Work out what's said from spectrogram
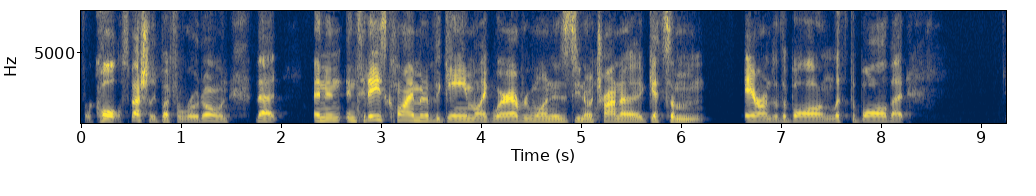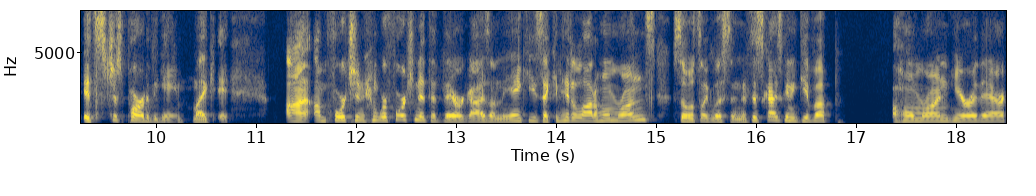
for Cole, especially, but for Rodon, that and in, in today's climate of the game, like where everyone is, you know, trying to get some air under the ball and lift the ball, that it's just part of the game. Like it, I, I'm fortunate, we're fortunate that there are guys on the Yankees that can hit a lot of home runs. So it's like, listen, if this guy's going to give up a home run here or there,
